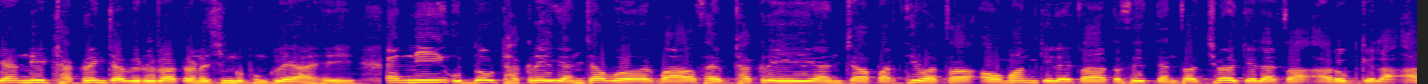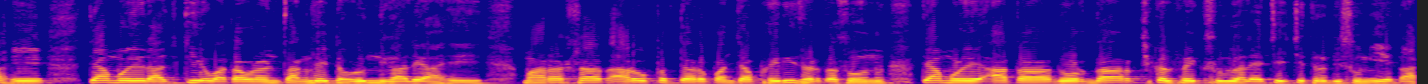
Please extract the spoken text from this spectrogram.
यांनी ठाकरेंच्या विरोधात रणशिंग फुंकले आहे. त्यांनी उद्धव ठाकरे यांच्यावर बाळासाहेब ठाकरे यांच्या पार्थिवाचा अवमान केल्याचा तसेच त्यांचा छळ केल्याचा आरोप केला आहे. त्यामुळे राजकीय वातावरण चांगले ढवळून निघाले आहे. महाराष्ट्रात आरोप प्रत्यारोपांच्या फैरी झडत असून त्यामुळे आता जोरदार चिखलफेक सुरू झाल्याचे चित्र दिसून येत आहे.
